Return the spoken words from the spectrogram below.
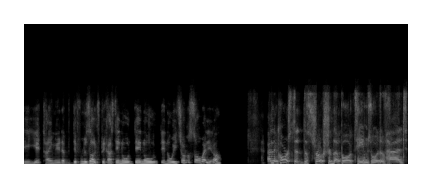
your time you'd have different results because they know they know they know each other so well, you know. And of course, the, the structure that both teams would have had,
